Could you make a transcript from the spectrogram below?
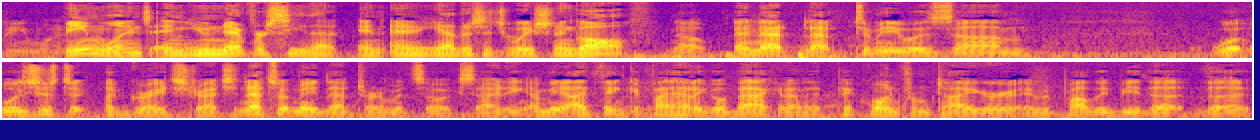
Beem wins. Beem wins, and you never see that in any other situation in golf. No, and that that to me was um, wa- was just a, a great stretch, and that's what made that tournament so exciting. I mean, I think if I had to go back and I had to pick one from Tiger, it would probably be the the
